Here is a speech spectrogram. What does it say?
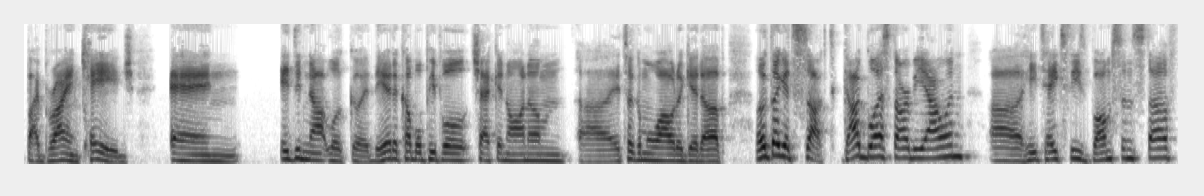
by Brian Cage and it did not look good. They had a couple people checking on him. Uh, it took him a while to get up. It looked like it sucked. God bless Darby Allin. Uh, he takes these bumps and stuff.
